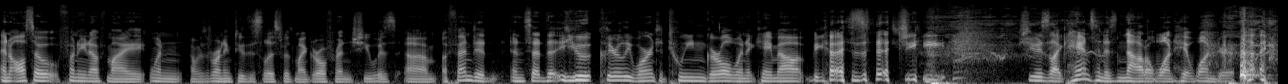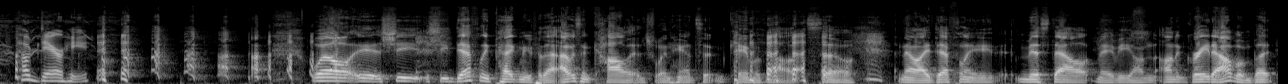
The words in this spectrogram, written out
and also funny enough, my when I was running through this list with my girlfriend, she was um, offended and said that you clearly weren't a tween girl when it came out because she she was like Hanson is not a one hit wonder. How dare he? Well, eh, she she definitely pegged me for that. I was in college when Hanson came about, so no, I definitely missed out maybe on on a great album. But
